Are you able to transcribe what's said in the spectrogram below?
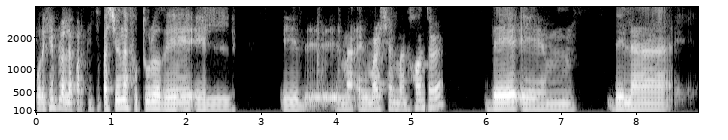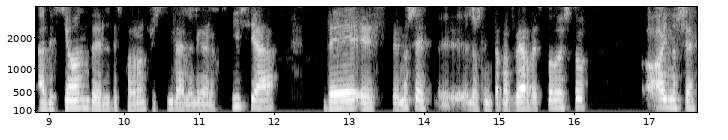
por ejemplo, la participación a futuro de el, el, Martian Manhunter, de, em, de la adhesión del Escuadrón Suicida a la Liga de la Justicia, de, este, no sé, eh, los linternas verdes, todo esto. Ay, no sé,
